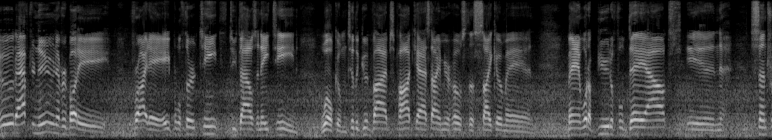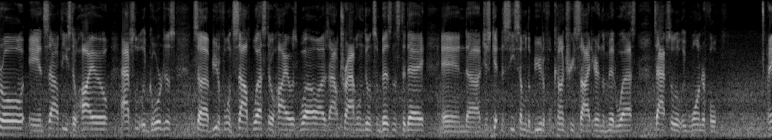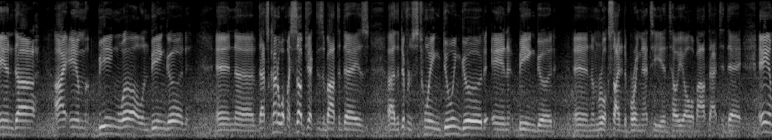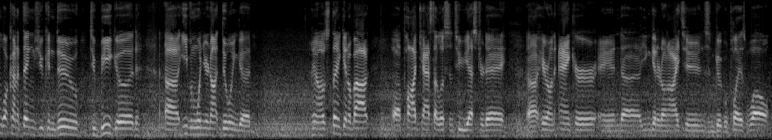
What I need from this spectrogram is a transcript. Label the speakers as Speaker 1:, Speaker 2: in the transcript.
Speaker 1: Good afternoon, everybody. Friday, April 13th, 2018. Welcome to the Good Vibes Podcast. I am your host, the Psycho Man. Man, what a beautiful day out in central and southeast Ohio. Absolutely gorgeous. It's uh, beautiful in southwest Ohio as well. I was out traveling, doing some business today, and uh, just getting to see some of the beautiful countryside here in the Midwest. It's absolutely wonderful. And uh, I am being well and being good. And uh, that's kind of what my subject is about today is uh, the difference between doing good and being good. And I'm real excited to bring that to you and tell you all about that today. And what kind of things you can do to be good uh, even when you're not doing good. You know, I was thinking about a podcast I listened to yesterday uh, here on Anchor, and uh, you can get it on iTunes and Google Play as well.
